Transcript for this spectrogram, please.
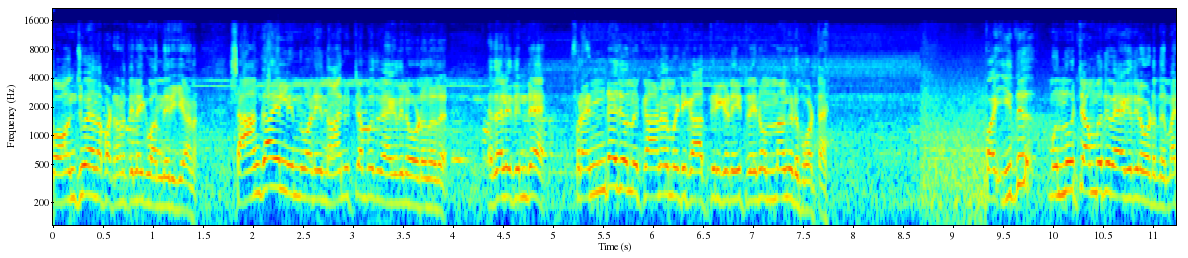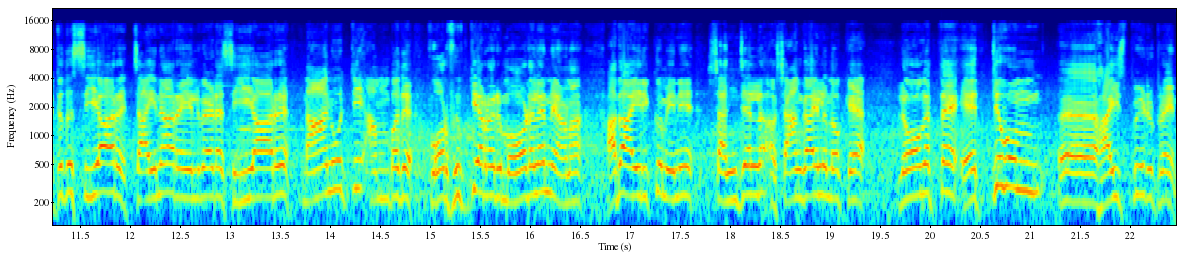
കോഞ്ചോ എന്ന പട്ടണത്തിലേക്ക് വന്നിരിക്കുകയാണ്. ഷാങ്കായിൽ നിന്നുമാണ് ഈ നാനൂറ്റമ്പത് വേഗത്തിൽ ഓടുന്നത് ഏതായാലും ഇതിന്റെ ഫ്രണ്ടേജ് ഒന്ന് കാണാൻ വേണ്ടി കാത്തിരിക്കണം. ഈ ട്രെയിൻ ഒന്നാങ്ങോട്ട് പോട്ടെ. അപ്പോൾ ഇത് മുന്നൂറ്റമ്പത് വേഗത്തിൽ ഓടുന്നത് മറ്റത് സി ആർ ചൈന റെയിൽവേയുടെ സി ആർ നാനൂറ്റി അമ്പത് ഫോർ ഫിഫ്റ്റി പറഞ്ഞ ഒരു മോഡൽ തന്നെയാണ്. അതായിരിക്കും ഇനി ഷഞ്ചൽ ഷാങ്കായിൽ നിന്നൊക്കെ ലോകത്തെ ഏറ്റവും ഹൈ സ്പീഡ് ട്രെയിൻ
